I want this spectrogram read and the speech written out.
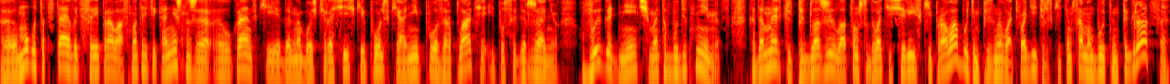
могут отстаивать свои права. Смотрите, конечно же, э, украинские дальнобойщики, российские, польские, они по зарплате и по содержанию выгоднее, чем это будет немец. Когда Меркель предложила о том, что давайте сирийские права будем признавать, водительские, тем самым будет интеграция,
